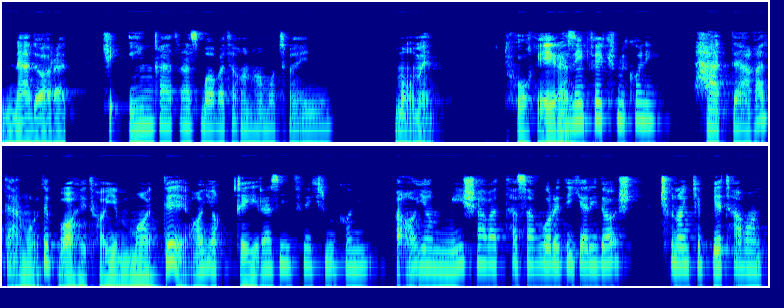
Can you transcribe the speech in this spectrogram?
ندارد که اینقدر از بابت آنها مطمئنی؟ مؤمن تو غیر از این فکر می‌کنی؟ حداقل در مورد واحدهای ماده آیا غیر از این فکر می‌کنی؟ و آیا می‌شود تصور دیگری داشت؟ چنان که بتوان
